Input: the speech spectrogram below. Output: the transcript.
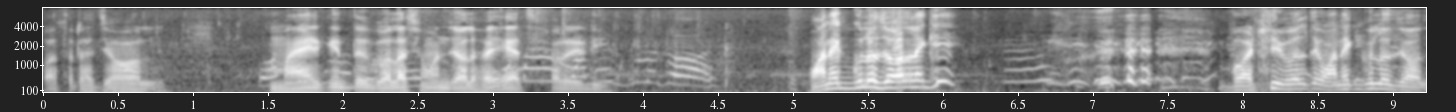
কতটা জল। মায়ের কিন্তু গলা সমান জল হয়ে গেছে অলরেডি অনেকগুলো জল নাকি? বটি বলতে অনেকগুলো জল।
